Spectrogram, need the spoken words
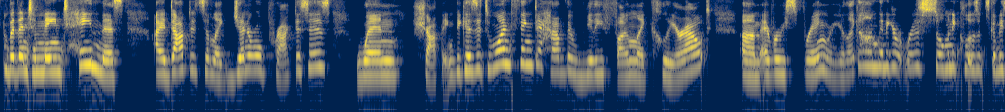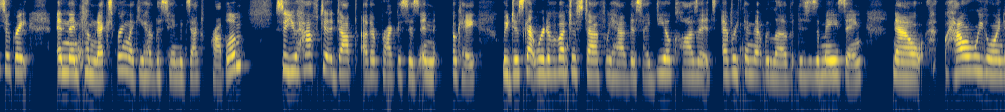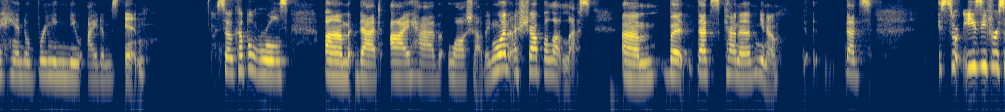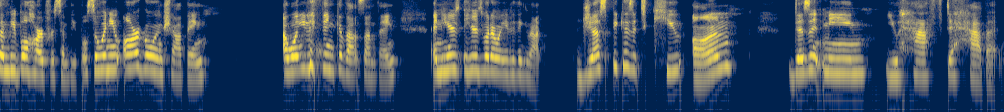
but then to maintain this i adopted some like general practices when shopping because it's one thing to have the really fun like clear out um, every spring where you're like oh i'm going to get rid of so many clothes it's going to be so great and then come next spring like you have the same exact problem. So you have to adopt other practices and okay we just got rid of a bunch of stuff we have this ideal closet it's everything that we love this is amazing. Now how are we going to handle bringing new items in? So a couple rules um, that I have while shopping. One, I shop a lot less, um, but that's kind of, you know, that's so easy for some people, hard for some people. So when you are going shopping, I want you to think about something. And here's here's what I want you to think about. Just because it's cute on doesn't mean you have to have it.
